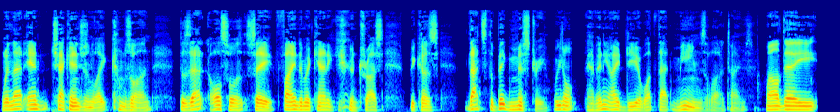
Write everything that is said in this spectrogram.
when that en- check engine light comes on, does that also say find a mechanic you can trust? Because that's the big mystery. We don't have any idea what that means a lot of times. Well, the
